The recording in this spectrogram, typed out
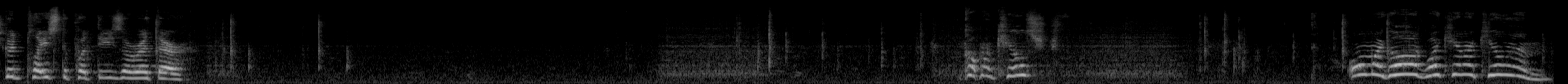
a good place to put these are right there. Got my kills. Oh my god, why can't I kill him?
